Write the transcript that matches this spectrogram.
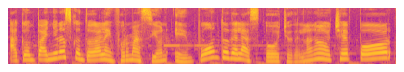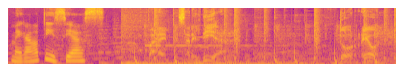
Acompáñenos con toda la información en punto de las 8 de la noche por Mega Noticias. Para empezar el día, Torreón.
